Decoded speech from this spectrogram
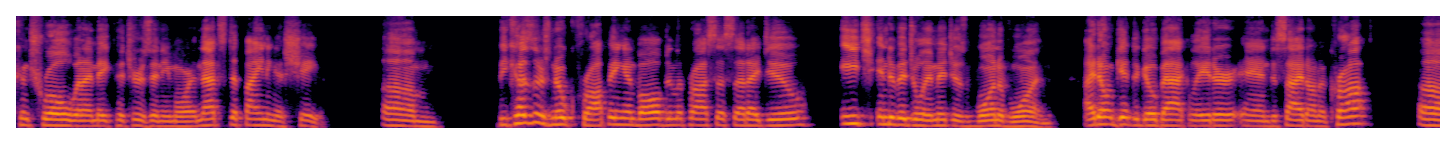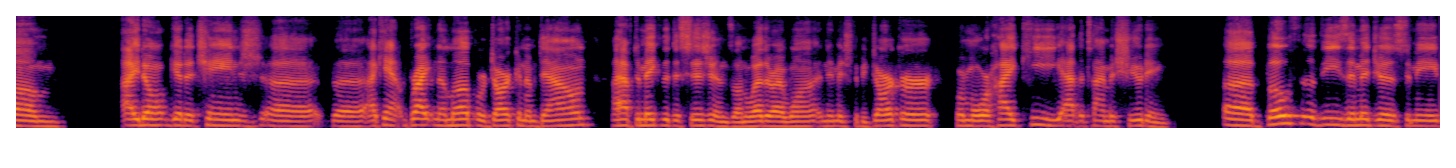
control when I make pictures anymore, and that's defining a shape. Um, because there's no cropping involved in the process that I do, each individual image is one of one. I don't get to go back later and decide on a crop. Um, I don't get to change uh, the, I can't brighten them up or darken them down. I have to make the decisions on whether I want an image to be darker or more high key at the time of shooting. Uh, both of these images to me,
